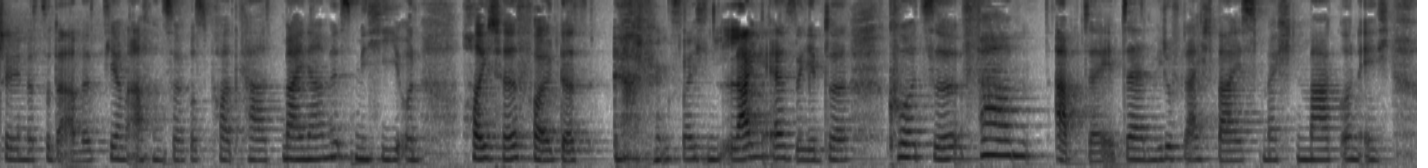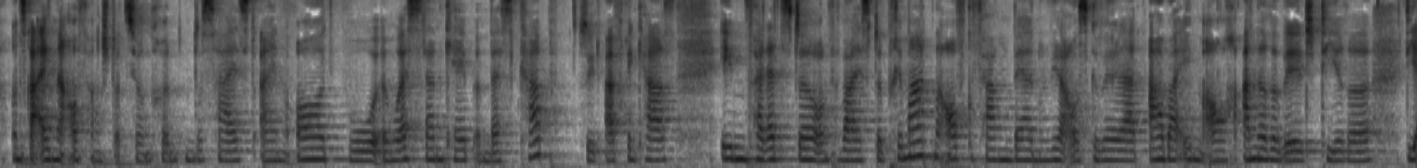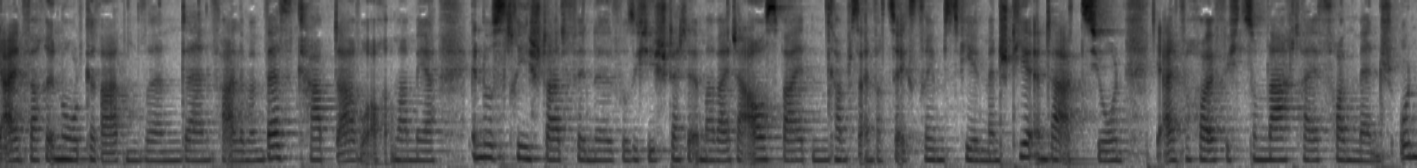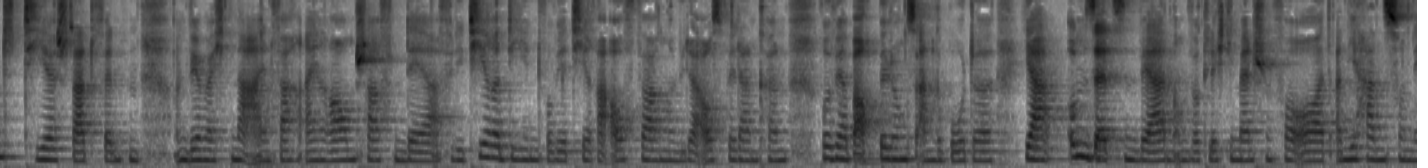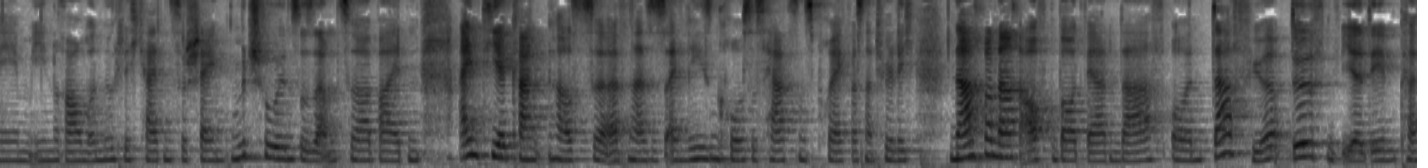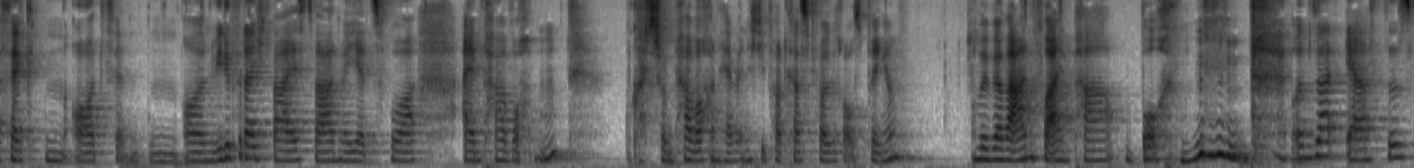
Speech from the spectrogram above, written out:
schön, dass du da bist hier im Affenzirkus Podcast. Mein Name ist Michi und heute folgt das in lang ersehnte kurze Farm Update. Denn wie du vielleicht weißt, möchten Marc und ich unsere eigene Auffangstation gründen. Das heißt, ein Ort, wo im Western Cape im West Cap Südafrikas eben verletzte und verwaiste Primaten aufgefangen werden und wieder ausgewildert, aber eben auch andere Wildtiere, die einfach in Not geraten sind. Denn vor allem im Westkap, da wo auch immer mehr Industrie stattfindet, wo sich die Städte immer weiter ausweiten, kommt es einfach zu extremst vielen Mensch-Tier-Interaktionen, die einfach häufig zum Nachteil von Mensch und Tier stattfinden. Und wir möchten da einfach einen Raum schaffen, der für die Tiere dient, wo wir Tiere auffangen und wieder auswildern abfedern können, wo wir aber auch Bildungsangebote ja umsetzen werden, um wirklich die Menschen vor Ort an die Hand zu nehmen, ihnen Raum und Möglichkeiten zu schenken, mit Schulen zusammenzuarbeiten, ein Tierkrankenhaus zu eröffnen. Also es ist ein riesengroßes Herzensprojekt, was natürlich nach und nach aufgebaut werden darf. Und dafür dürfen wir den perfekten Ort finden. Und wie du vielleicht weißt, waren wir jetzt vor ein paar Wochen Gott, schon ein paar Wochen her, wenn ich die Podcast-Folge rausbringe. Aber wir waren vor ein paar Wochen unser erstes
